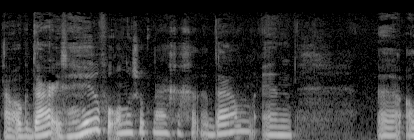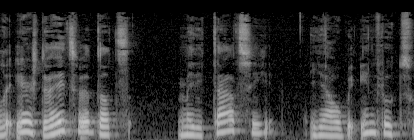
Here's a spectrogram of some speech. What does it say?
Nou, ook daar is heel veel onderzoek naar gedaan. En uh, allereerst weten we dat meditatie jou beïnvloedt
